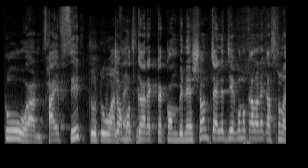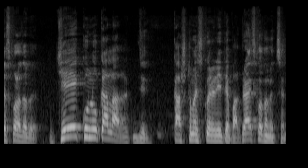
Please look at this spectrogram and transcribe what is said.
two one five seat 2215 চমৎকার একটা কম্বিনেশন চাইলে যে কোনো কালারে কাস্টমাইজ করা যাবে। যে কোনো কালার জি। কাস্টমাইজ করে নিতে পারবে। প্রাইস কত নিচ্ছেন?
